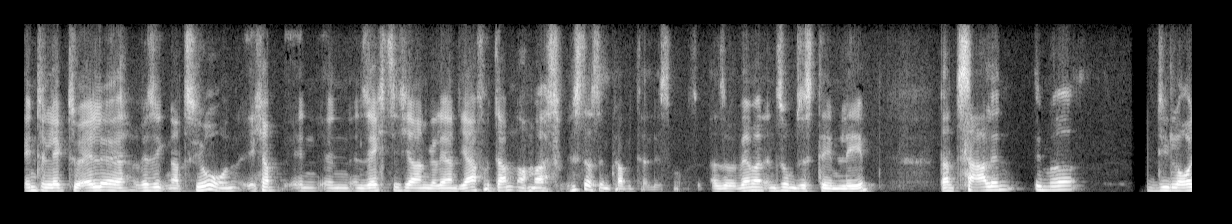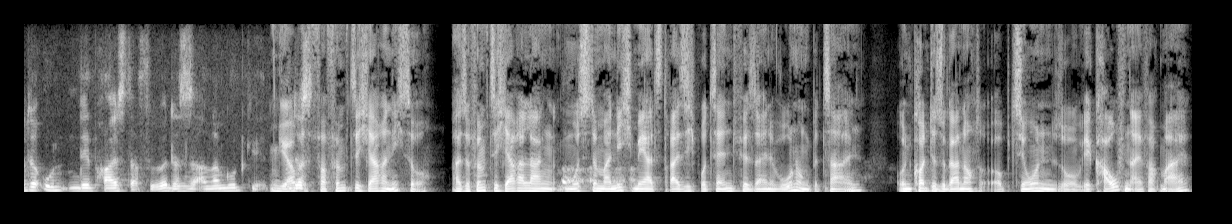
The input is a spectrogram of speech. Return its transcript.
intellektuelle Resignation. Ich habe in, in, in 60 Jahren gelernt, ja, verdammt nochmal, so ist das im Kapitalismus. Also wenn man in so einem System lebt, dann zahlen immer die Leute unten den Preis dafür, dass es anderen gut geht. Ja, aber das war 50 Jahre nicht so. Also 50 Jahre lang musste man nicht mehr als 30 Prozent für seine Wohnung bezahlen und konnte sogar noch Optionen so, wir kaufen einfach mal.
